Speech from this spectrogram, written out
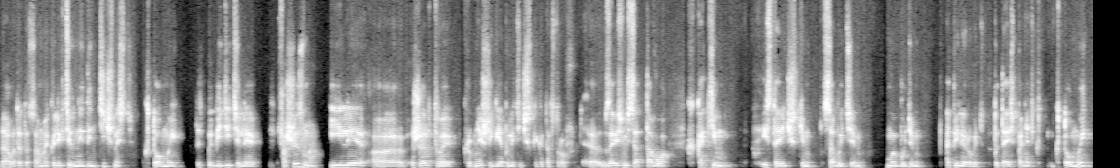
Да, вот это самая коллективная идентичность, кто мы, победители фашизма или э, жертвы крупнейшей геополитической катастрофы. Э, в зависимости от того, к каким историческим событиям мы будем апеллировать, пытаясь понять, кто мы,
